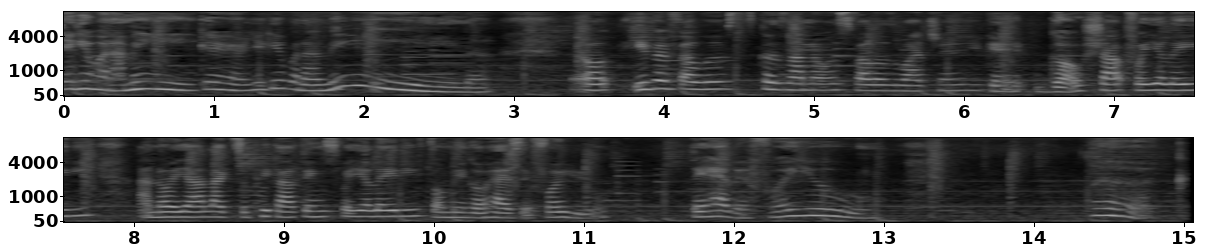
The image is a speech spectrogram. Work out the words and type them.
You get what I mean, girl. You get what I mean. Uh, even fellas, because I know it's fellas watching, you can go shop for your lady. I know y'all like to pick out things for your lady. Flamingo has it for you. They have it for you. Look.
